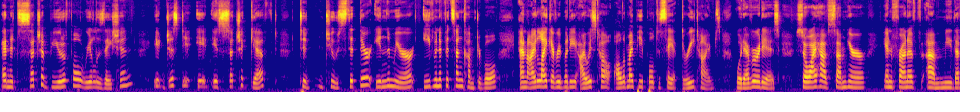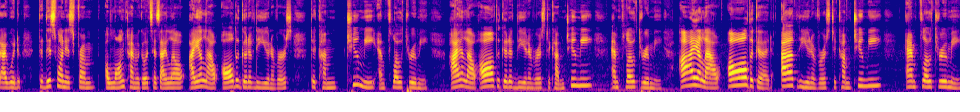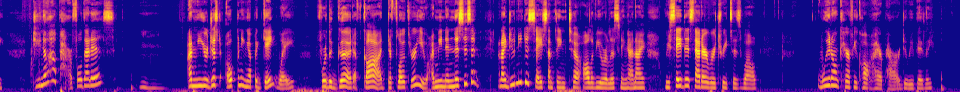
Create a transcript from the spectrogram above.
and it's such a beautiful realization it just it, it is such a gift to to sit there in the mirror even if it's uncomfortable. And i like everybody i always tell all of my people to say it three times whatever it is. So i have some here in front of um, me that i would that this one is from a long time ago. It says i allow i allow all the good of the universe to come to me and flow through me. I allow all the good of the universe to come to me and flow through me. I allow all the good of the universe to come to me and flow through me. Do you know how powerful that is? I mean, you're just opening up a gateway for the good of God to flow through you. I mean, and this isn't, and I do need to say something to all of you who are listening, and I we say this at our retreats as well. We don't care if you call higher power, do we, Bailey?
